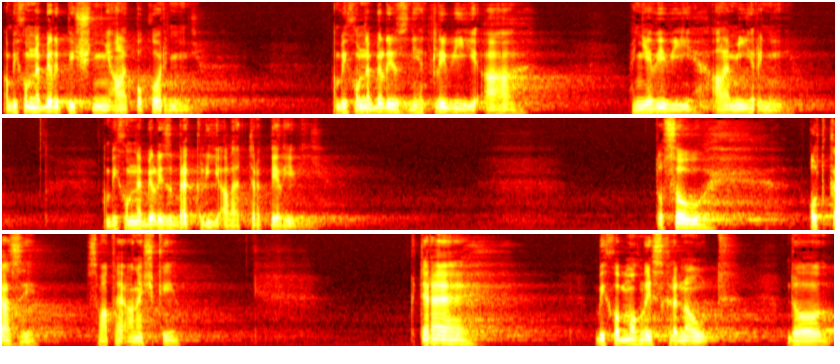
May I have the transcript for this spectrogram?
Abychom nebyli pišní, ale pokorní. Abychom nebyli znětliví a hněviví, ale mírní. Abychom nebyli zbrklí, ale trpěliví. To jsou odkazy svaté Anešky, které bychom mohli schrnout do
